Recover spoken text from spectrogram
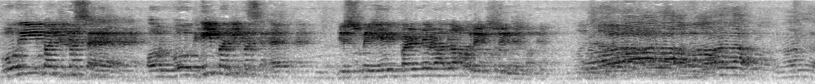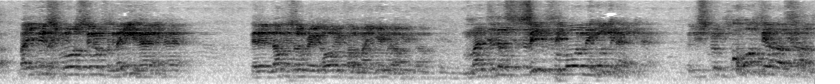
وہی مجلس ہے اور وہ بھی مجلس ہے جس میں ایک پڑھنے والا اور ایک سننے والا۔ مجلس وہ صرف نہیں ہے۔ میرے لفظ میں غور فرمائیے گا۔ مجلس صرف وہ نہیں ہے جس میں بہت زیادہ سال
